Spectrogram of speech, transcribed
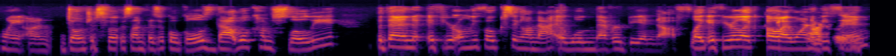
point on don't just focus on physical goals. That will come slowly. But then if you're only focusing on that, it will never be enough. Like if you're like, oh, I want to exactly. be thin,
